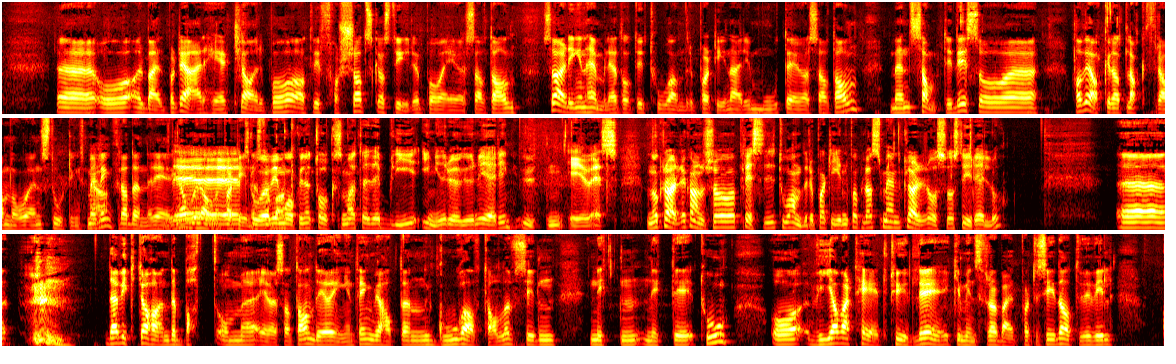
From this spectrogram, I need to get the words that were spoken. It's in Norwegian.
Eh, og Arbeiderpartiet er helt klare på at vi fortsatt skal styre på EØS-avtalen. Så er det ingen hemmelighet at de to andre partiene er imot EØS-avtalen, men samtidig så eh, har vi akkurat lagt fram nå en stortingsmelding fra denne regjeringa hvor alle partiene står bak. Det tror jeg vi må kunne tolke som at det blir ingen rød-grønn regjering uten EØS. Men nå klarer dere kanskje å presse de to andre partiene på plass, men klarer dere også å styre LO? Uh, Det er viktig å ha en debatt om eh, EØS-avtalen. Det gjør ingenting. Vi har hatt en god avtale siden 1992. Og vi har vært helt tydelige, ikke minst fra Arbeiderpartiets side, at vi vil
